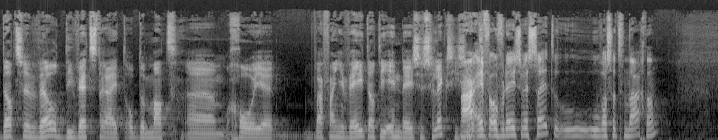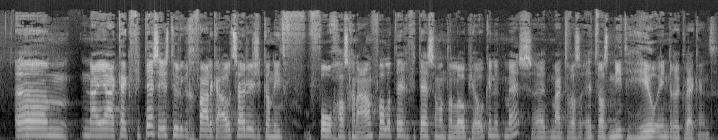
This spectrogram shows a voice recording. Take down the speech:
dat ze wel die wedstrijd op de mat ehm, gooien. Waarvan je weet dat die in deze selectie Maar zit. even over deze wedstrijd. Hoe, hoe was het vandaag dan? Ehm, nou ja, kijk, Vitesse is natuurlijk een gevaarlijke outsider. Dus je kan niet vol gas gaan aanvallen tegen Vitesse, want dan loop je ook in het mes. Eh, maar het was, het was niet heel indrukwekkend.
